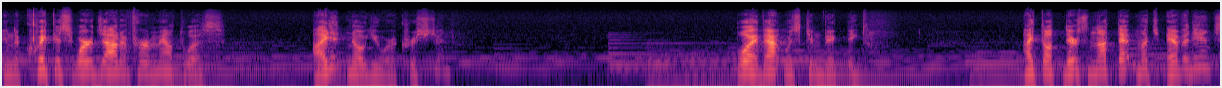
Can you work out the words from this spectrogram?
And the quickest words out of her mouth was, I didn't know you were a Christian. Boy, that was convicting. I thought, there's not that much evidence.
